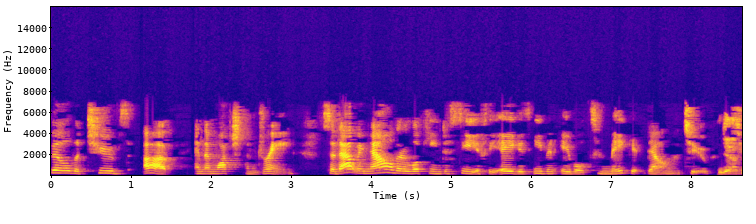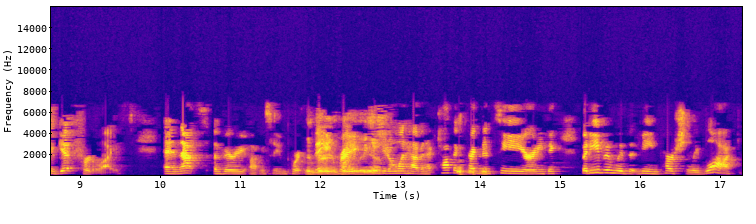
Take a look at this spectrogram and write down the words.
fill the tubes up and then watch them drain. So that way now they're looking to see if the egg is even able to make it down the tube yeah. to get fertilized. And that's a very obviously important A very thing, right? Because yeah. you don't want to have an ectopic pregnancy or anything. But even with it being partially blocked,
